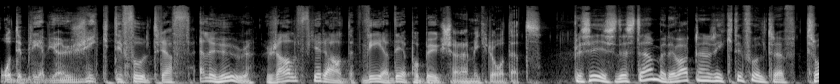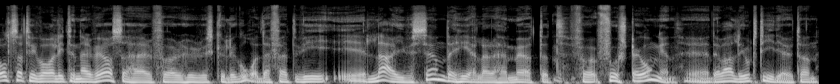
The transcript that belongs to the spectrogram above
Och det blev ju en riktig fullträff, eller hur? Ralf Gerard, VD på Byggkeramikrådet. Precis, det stämmer. Det vart en riktig fullträff. Trots att vi var lite nervösa här för hur det skulle gå. Därför att vi eh, livesände hela det här mötet för första gången. Eh, det var aldrig gjort tidigare, utan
